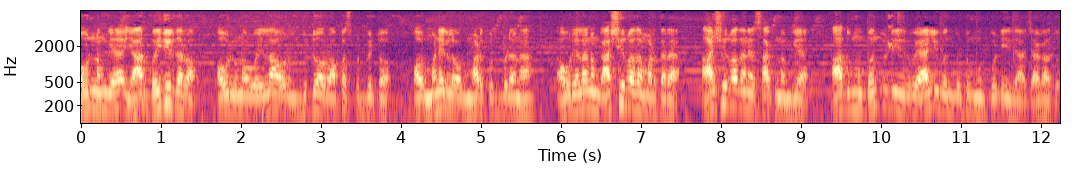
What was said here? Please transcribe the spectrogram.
ಅವ್ರು ನಮಗೆ ಯಾರು ಬೈದಿರ್ತಾರೋ ಅವರು ನಾವು ಎಲ್ಲ ಅವ್ರ ದುಡ್ಡು ಅವ್ರು ವಾಪಸ್ ಕೊಟ್ಬಿಟ್ಟು ಅವ್ರ ಮನೆಗಳು ಅವ್ರು ಮಾಡಿ ಕೊಟ್ಬಿಡೋಣ. ಅವರೆಲ್ಲ ನಮ್ಗೆ ಆಶೀರ್ವಾದ ಮಾಡ್ತಾರೆ. ಆಶೀರ್ವಾದನೇ ಸಾಕು ನಮಗೆ. ಅದು ಬಂದ್ಬಿಟ್ಟು ಇದ್ರ ವ್ಯಾಲ್ಯೂ ಬಂದ್ಬಿಟ್ಟು ಮೂರು ಕೋಟಿ ಇದೆ ಆ ಜಾಗ ಅದು.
